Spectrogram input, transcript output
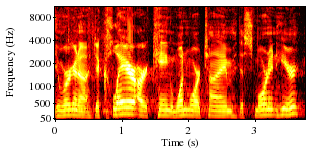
and we're going to declare our King one more time this morning here.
